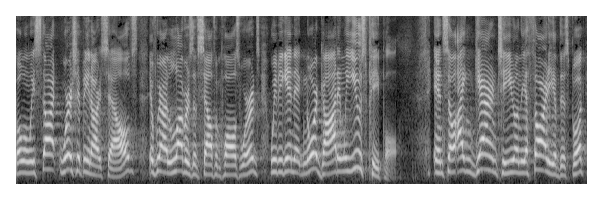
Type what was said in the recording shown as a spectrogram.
But when we start worshiping ourselves, if we are lovers of self, in Paul's words, we begin to ignore God and we use people. And so I can guarantee you, on the authority of this book,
